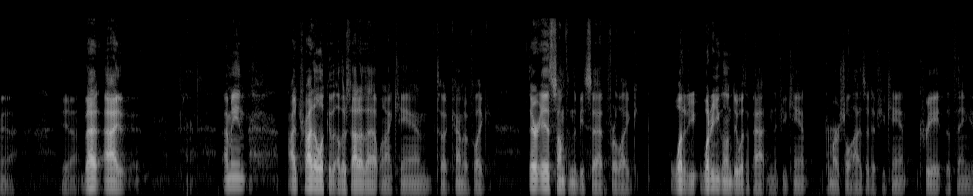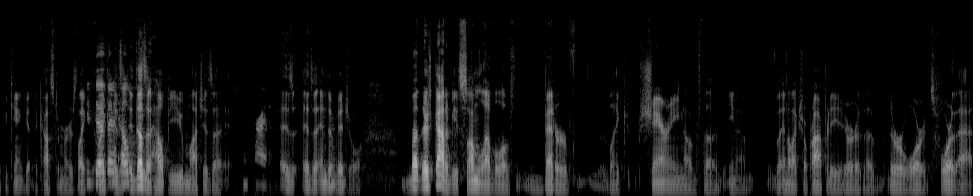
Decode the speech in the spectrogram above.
yeah. Yeah. That I, I mean, I try to look at the other side of that when I can to kind of like, there is something to be said for like what are you what are you going to do with a patent if you can't commercialize it if you can't create the thing if you can't get the customers? Like it doesn't, like help, it doesn't help you much as a right. as, as an individual. Mm-hmm. but there's got to be some level of better like sharing of the you know the intellectual property or the the rewards for that.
